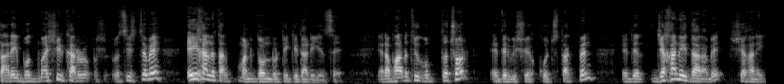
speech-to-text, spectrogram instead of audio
তার এই বদমাইশির কারণ সিস্টেমে এইখানে তার মানে দণ্ড টিকে দাঁড়িয়েছে। এরা ভারতীয় গুপ্তচর এদের বিষয়ে খোঁজ থাকবেন এদের যেখানেই দাঁড়াবে সেখানেই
